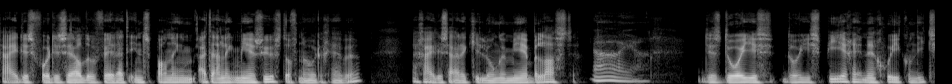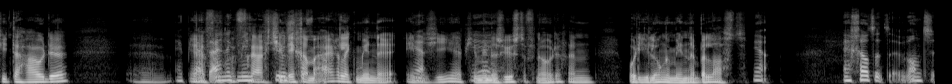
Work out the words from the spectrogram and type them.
Ga je dus voor dezelfde hoeveelheid inspanning uiteindelijk meer zuurstof nodig hebben. En ga je dus eigenlijk je longen meer belasten. Ah ja. Dus door je, door je spieren in een goede conditie te houden, uh, heb je ja, uiteindelijk minder vraagt je lichaam eigenlijk minder energie, heb je minder zuurstof nodig en worden je longen minder belast. Ja. En geldt het, want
